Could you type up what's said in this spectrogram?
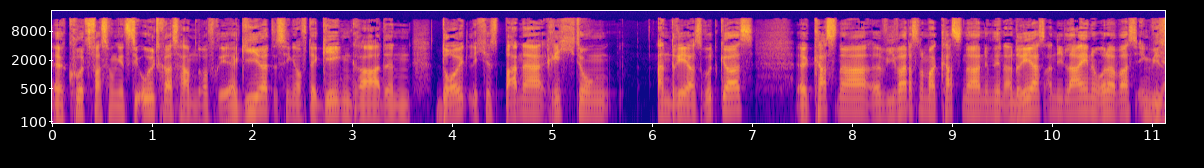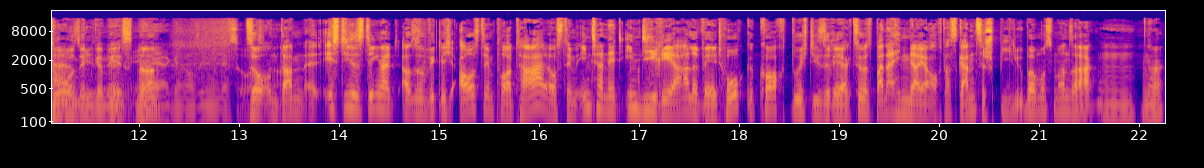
Äh, Kurzfassung jetzt, die Ultras haben darauf reagiert. Es hing auf der Gegengeraden ein deutliches Banner Richtung Andreas Rüttgers. Äh, Kassner, äh, wie war das nochmal? Kassner nimmt den Andreas an die Leine oder was? Irgendwie so irgendwie, sinngemäß, äh, ne? Ja, ja, genau, sinngemäß. So, und dann äh, ist dieses Ding halt also wirklich aus dem Portal, aus dem Internet in die reale Welt hochgekocht durch diese Reaktion. Das Banner hing da ja auch das ganze Spiel über, muss man sagen. Ne?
